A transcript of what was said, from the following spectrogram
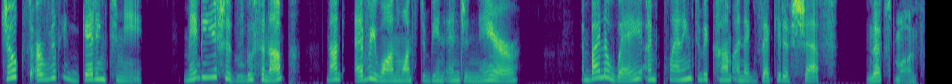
jokes are really getting to me. Maybe you should loosen up. Not everyone wants to be an engineer. And by the way, I'm planning to become an executive chef. Next month,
